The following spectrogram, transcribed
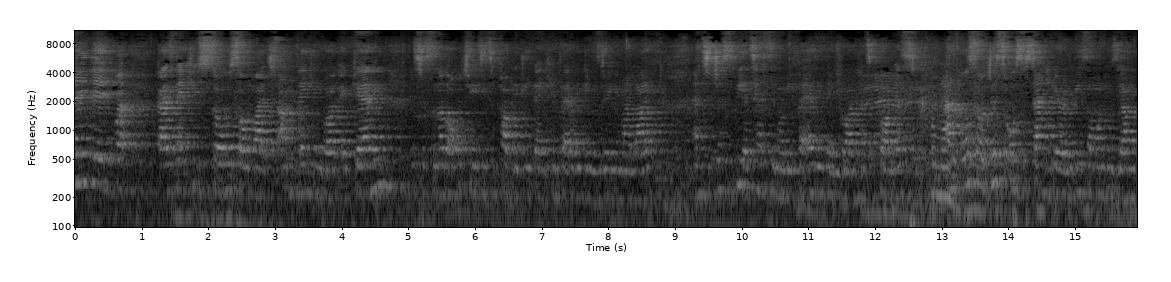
anything. But guys, thank you so, so much. I'm thanking God again. It's just another opportunity to publicly thank Him for everything He's doing in my life. And to just be a testimony for everything God has promised. And also just to also stand here and be someone who's young.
